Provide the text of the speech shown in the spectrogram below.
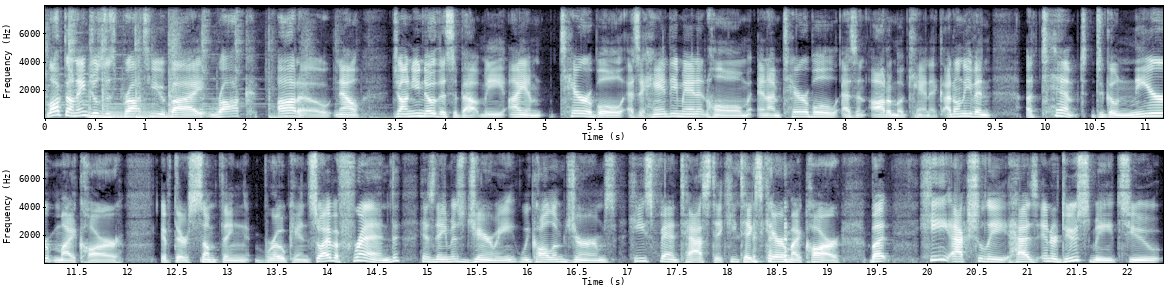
Locked on Angels is brought to you by Rock Auto. Now, John, you know this about me. I am terrible as a handyman at home, and I'm terrible as an auto mechanic. I don't even attempt to go near my car if there's something broken. So I have a friend. His name is Jeremy. We call him Germs. He's fantastic. He takes care of my car. But he actually has introduced me to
